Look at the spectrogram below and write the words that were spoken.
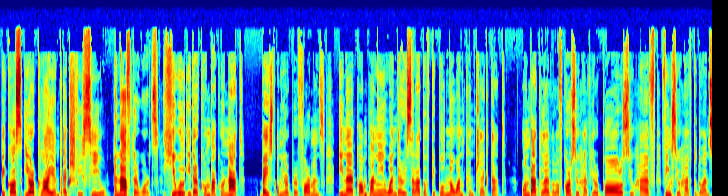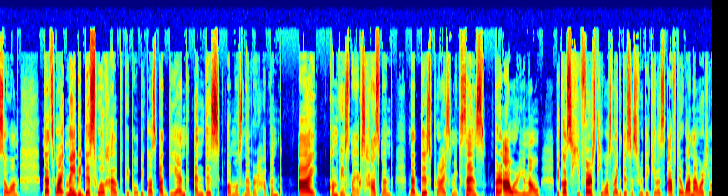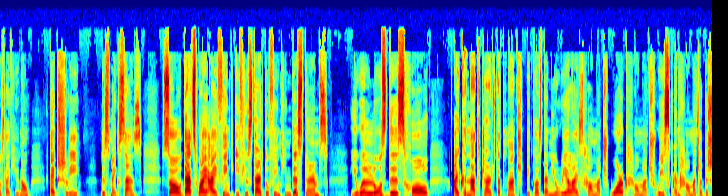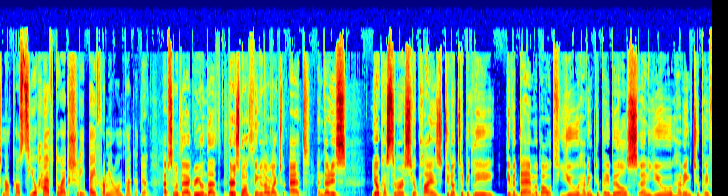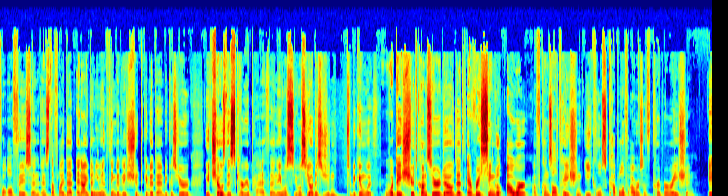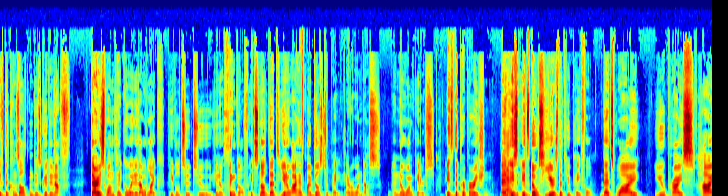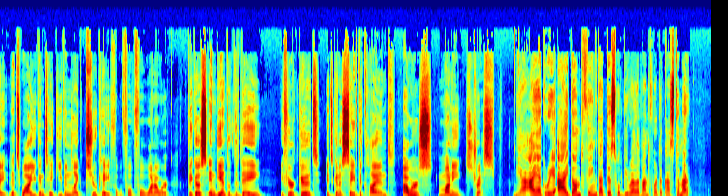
Because your client actually see you. And afterwards, he will either come back or not based on your performance. In a company when there is a lot of people, no one can check that on that level. Of course, you have your goals, you have things you have to do, and so on. That's why maybe this will help people because at the end, and this almost never happened, I convinced my ex husband that this price makes sense per hour, you know? Because he first he was like, This is ridiculous. After one hour, he was like, You know, actually, this makes sense. So that's why I think if you start to think in these terms, you will lose this whole I cannot charge that much because then you realize how much work, how much risk, and how much additional costs you have to actually pay from your own pocket. Yeah, absolutely. I agree on that. There is one thing that I would like to add, and that is your customers, your clients do not typically give a damn about you having to pay bills and you having to pay for office and, and stuff like that. And I don't even think that they should give a damn because you're you chose this career path and it was it was your decision to begin with. What they should consider though that every single hour of consultation equals couple of hours of preparation if the consultant is good enough. There is one takeaway that I would like people to to you know think of. It's not that you know I have my bills to pay. Everyone does and no one cares. It's the preparation, and Yeah. it's, it's those years that you pay for. That's why you price high. That's why you can take even like 2K for, for, for one hour. Because in the end of the day, if you're good, it's going to save the client hours, money, stress. Yeah, I agree. I don't think that this would be relevant for the customer.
